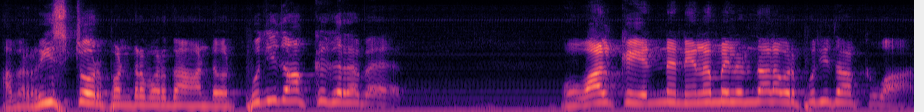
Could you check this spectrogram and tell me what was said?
அவர் ரீஸ்டோர் பண்றவர் தான் ஆண்டவர் புதிதாக்குகிறவர். உன் வாழ்க்கை என்ன நிலைமையில் இருந்தாலும் அவர் புதிதாக்குவார்.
